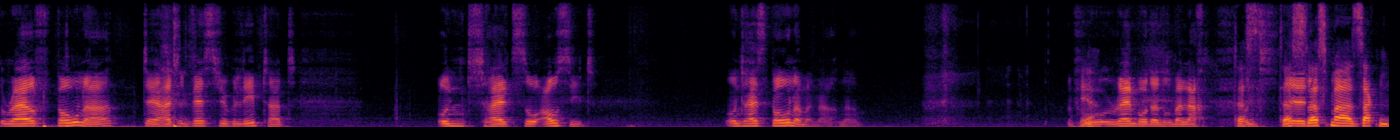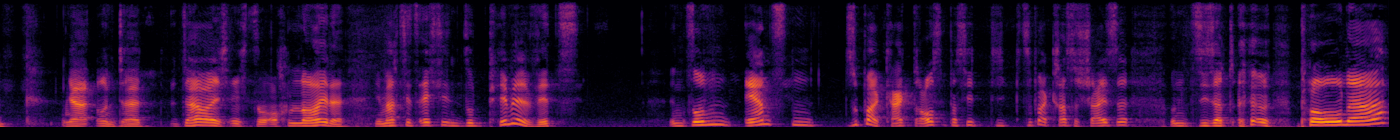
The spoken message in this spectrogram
Ralph Boner, der halt in Westview gelebt hat und halt so aussieht. Und heißt Boner mein Nachname wo ja. Rambo dann drüber lacht. Das, und, das äh, lass mal sacken. Ja, und da, da war ich echt so, ach Leute, ihr macht jetzt echt so einen Pimmelwitz in so einem ernsten Superkack. Draußen passiert die super krasse Scheiße und sie sagt, äh, Bona,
